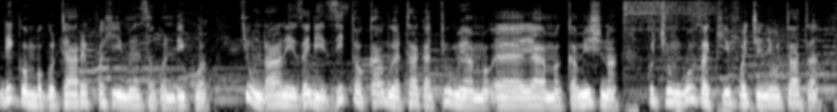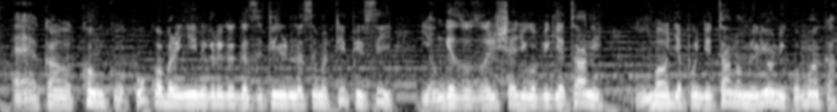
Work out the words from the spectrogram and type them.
ndiko ambako taarifa hii imeweza kuandikwa kiundani zaidi. Zito Kabwe ataka tume ya, eh, ya makamishna kuchunguza kifo chenye utata eh, Konko, huku habari nyingine katika gazeti hili linasema TPC yaongeza uzalishaji kufikia tani 1.5 milioni kwa mwaka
